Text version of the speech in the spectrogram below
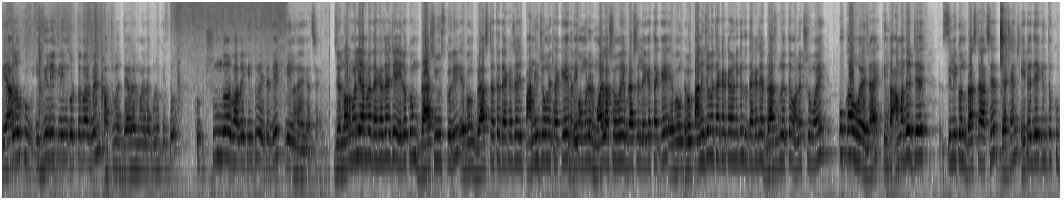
দেয়ালও খুব ইজিলি ক্লিন করতে পারবেন। বাথরুমের দেয়ালের ময়লাগুলো কিন্তু খুব সুন্দরভাবে কিন্তু এটা দিয়ে ক্লিন হয়ে গেছে। যে নর্মালি আমরা দেখা যায় যে এরকম ব্রাশ ইউজ করি এবং ব্রাশটাতে দেখা যায় পানি জমে থাকে কোমরের ময়লা সহ এই ব্রাশে লেগে থাকে এবং এবং পানি জমে থাকার কারণে কিন্তু দেখা যায় ব্রাশগুলোতে অনেক সময় পোকাও হয়ে যায়। কিন্তু আমাদের যে সিলিকন ব্রাশটা আছে, দেখেন। এটা দিয়ে কিন্তু খুব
